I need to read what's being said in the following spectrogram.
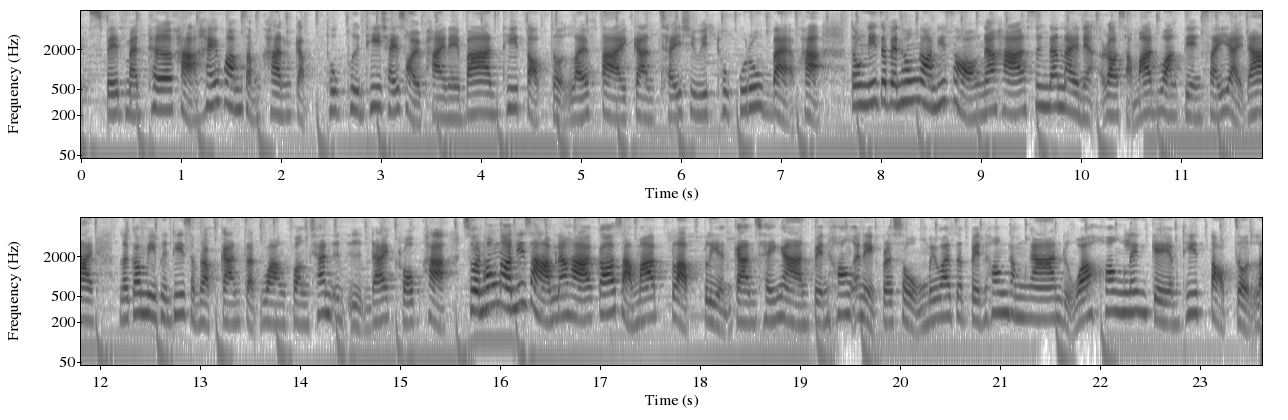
ปต์ Space Matter ค่ะ ให้ความสำคัญกับทุกพื้นที่ใช้สอยภายในบ้านที่ตอบโจทย์ไลฟ์สไตล์การใช้ชีวิตทุกรูปแบบค่ะ ตรงนี้จะเป็นห้องนอนที่ 2 นะคะ ซึ่งด้านในเนี่ยเราสามารถวางเตียงไซส์ใหญ่ได้ แล้วก็มีพื้นที่สำหรับการจัดวางฟังก์ชันอื่น ๆ ได้ครบค่ะ ส่วนห้องนอนที่ 3 นะคะ ก็สามารถปรับเปลี่ยนการใช้งานเป็นห้องอเนกประสงค์ ไม่ว่าจะเป็นห้องทำงาน หรือว่าห้องเล่นเกมที่ตอบโจทย์ไล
